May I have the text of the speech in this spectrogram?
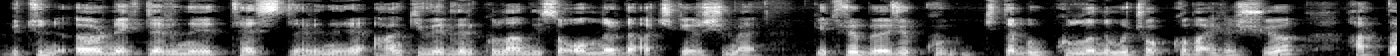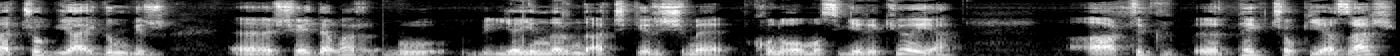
bütün örneklerini, testlerini, hangi verileri kullandıysa onları da açık erişime getiriyor. Böylece kitabın kullanımı çok kolaylaşıyor. Hatta çok yaygın bir e, şey de var. Bu yayınların da açık erişime konu olması gerekiyor ya. Artık e, pek çok yazar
